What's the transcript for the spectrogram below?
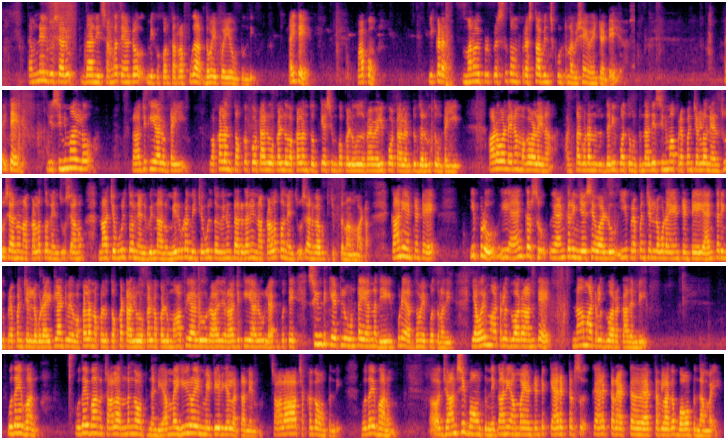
తమ్నేల్ చూశారు. దాని సంగతి ఏమిటో మీకు కొంత రఫ్గా అర్థమైపోయే ఉంటుంది. అయితే పాపం. ఇక్కడ మనం ఇప్పుడు ప్రస్తుతం ప్రస్తావించుకుంటున్న విషయం ఏంటంటే అయితే ఈ సినిమాల్లో రాజకీయాలు ఉంటాయి ఒకళ్ళని తొక్కకోటాలు ఒకళ్ళు ఒకళ్ళని తొక్కేసి ఇంకొకళ్ళు వెళ్ళిపోటాలు అంటూ జరుగుతూ ఉంటాయి. ఆడవాళ్ళైనా మగవాళ్ళైనా అంతా కూడా జరిగిపోతూ ఉంటుంది. అదే సినిమా ప్రపంచంలో నేను చూశాను నా కళ్ళతో నేను చూశాను నా చెవులతో నేను విన్నాను. మీరు కూడా మీ చెవులతో వినుంటారు కానీ నా కళ్ళతో నేను చూశాను కాబట్టి చెప్తున్నాను అనమాట కానీ ఏంటంటే ఇప్పుడు ఈ యాంకర్స్ యాంకరింగ్ చేసేవాళ్ళు ఈ ప్రపంచంలో కూడా ఏంటంటే యాంకరింగ్ ప్రపంచంలో కూడా ఇట్లాంటివి ఒకళ్ళనొకళ్ళు తొక్కటాలు ఒకళ్ళనొకళ్ళు మాఫియాలు రాజ రాజకీయాలు లేకపోతే సిండికేట్లు ఉంటాయి అన్నది ఇప్పుడే అర్థమైపోతున్నది. ఎవరి మాటల ద్వారా అంటే నా మాటల ద్వారా కాదండి. ఉదయభాన్ ఉదయభాను చాలా అందంగా ఉంటుందండి. అమ్మాయి హీరోయిన్ మెటీరియల్ అంటాను నేను. చాలా చక్కగా ఉంటుంది. ఉదయభాను ఝాన్సీ బాగుంటుంది కానీ అమ్మాయి ఏంటంటే క్యారెక్టర్స్ క్యారెక్టర్ యాక్టర్ యాక్టర్ లాగా బాగుంటుంది అమ్మాయి.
